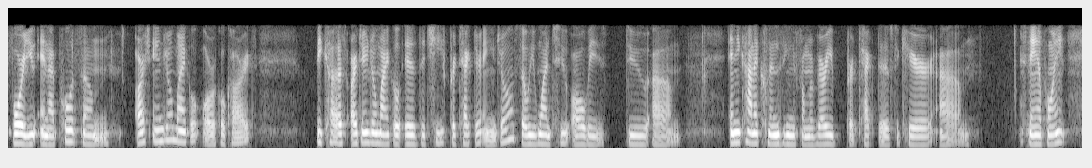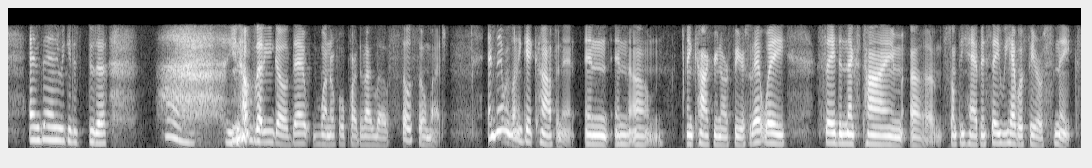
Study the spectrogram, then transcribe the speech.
for you, and I pulled some Archangel Michael oracle cards because Archangel Michael is the chief protector angel. So we want to always do um, any kind of cleansing from a very protective, secure um, standpoint, and then we can just do the, you know, letting go. That wonderful part that I love so so much. And then we're going to get confident in in um in conquering our fear. So that way, say the next time um, something happens, say we have a fear of snakes,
